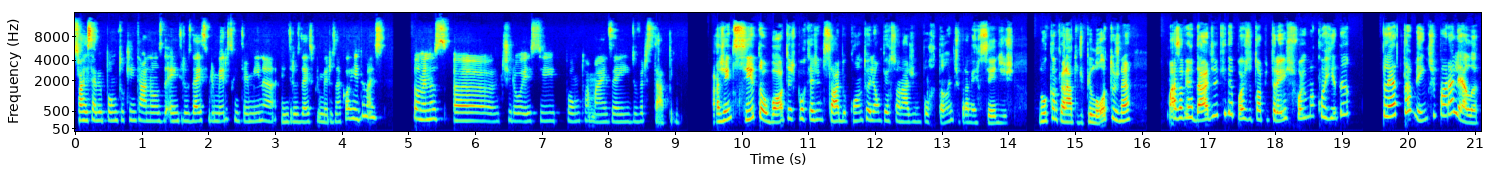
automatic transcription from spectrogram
só recebe o ponto quem está entre os 10 primeiros, quem termina entre os 10 primeiros na corrida, mas pelo menos uh, tirou esse ponto a mais aí do Verstappen. A gente cita o Bottas porque a gente sabe o quanto ele é um personagem importante para Mercedes no campeonato de pilotos, né? Mas a verdade é que depois do top 3 foi uma corrida completamente paralela.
